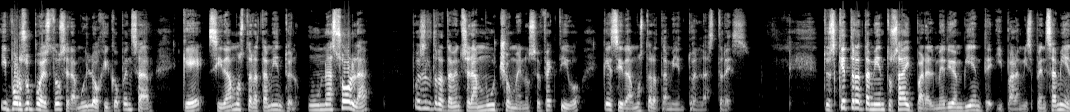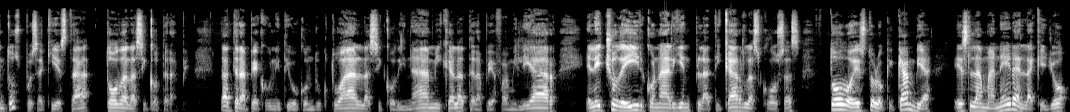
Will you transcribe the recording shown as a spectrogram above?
Y por supuesto, será muy lógico pensar que si damos tratamiento en una sola, pues el tratamiento será mucho menos efectivo que si damos tratamiento en las tres. Entonces, ¿qué tratamientos hay para el medio ambiente y para mis pensamientos? Pues aquí está toda la psicoterapia. la terapia cognitivo-conductual, la psicodinámica, la terapia familiar, el hecho de ir con alguien, platicar las cosas, todo esto lo que cambia es la manera en la que yo,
